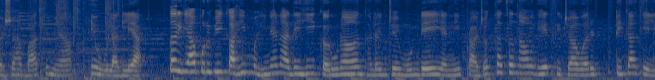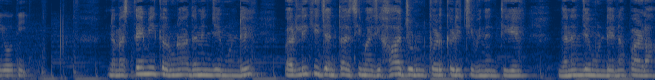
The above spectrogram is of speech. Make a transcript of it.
अशा बातम्या येऊ लागल्या. तर यापूर्वी काही महिन्यांआधीही करुणा धनंजय मुंडे यांनी प्राजक्ताचं नाव घेत तिच्यावर टीका केली होती. नमस्ते मी करुणा धनंजय मुंडे. परली की जनताची माझी हात जोडून कडकडीची विनंती आहे. धनंजय मुंडेंना पाडा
